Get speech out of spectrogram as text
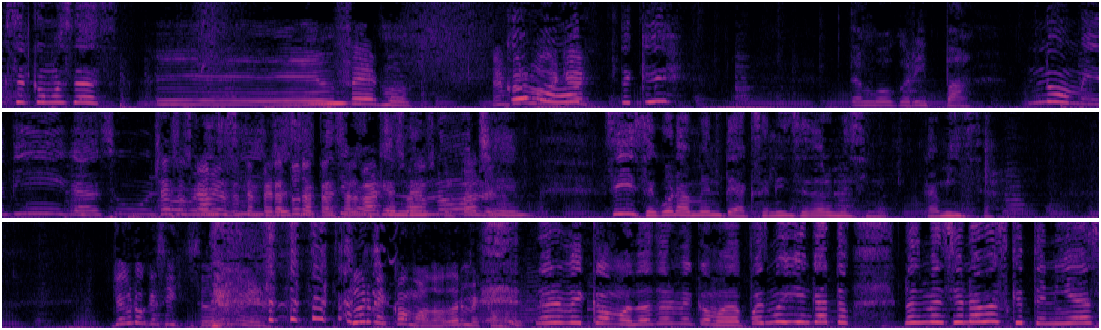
Axel, cómo estás? Eh, enfermo. ¿Enfermo de qué? ¿De qué? Tengo gripa. No me digas, uy, Esos cambios de temperatura tan salvajes son los culpables. Sí, seguramente Axelín se duerme sin camisa. Yo creo que sí, se duerme. duerme cómodo, duerme cómodo. Duerme cómodo, duerme cómodo. Pues muy bien, gato. Nos mencionabas que tenías,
